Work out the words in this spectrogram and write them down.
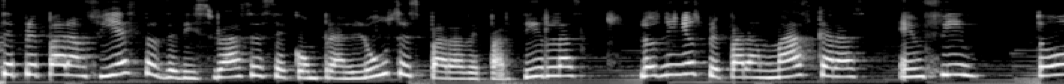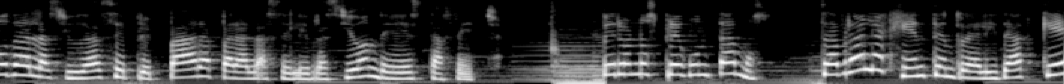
Se preparan fiestas de disfraces, se compran luces para repartirlas, los niños preparan máscaras, en fin, toda la ciudad se prepara para la celebración de esta fecha. Pero nos preguntamos, ¿sabrá la gente en realidad qué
